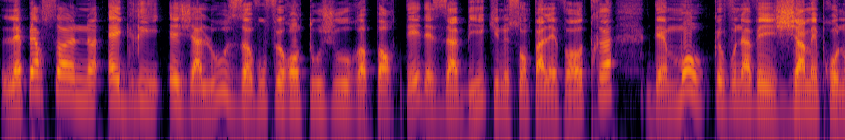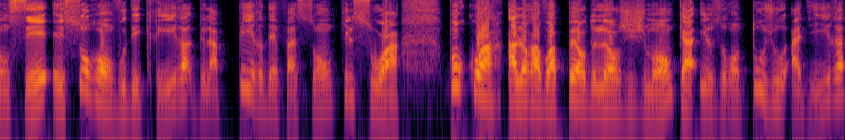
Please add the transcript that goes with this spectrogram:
Les personnes aigries et jalouses vous feront toujours porter des habits qui ne sont pas les vôtres, des mots que vous n'avez jamais prononcés et sauront vous décrire de la pire des façons qu'ils soient. Pourquoi alors avoir peur de leur jugement car ils auront toujours à dire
